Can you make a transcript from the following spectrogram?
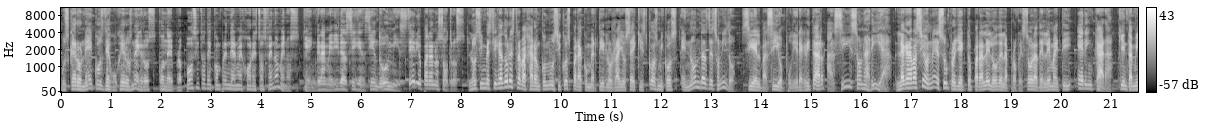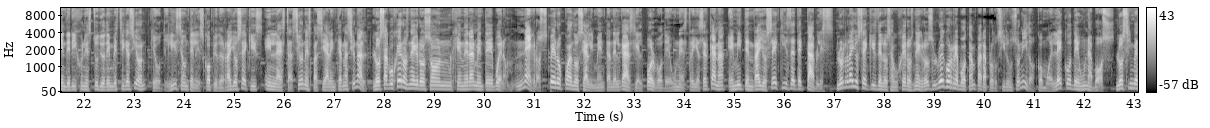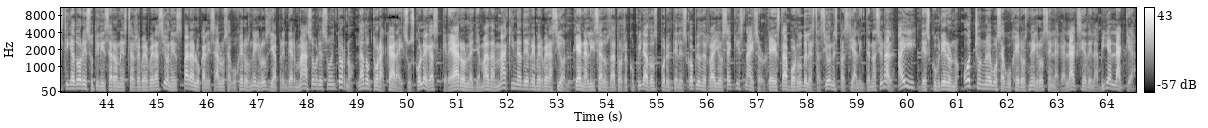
buscaron ecos de agujeros negros con el propósito de comprender mejor estos fenómenos, que en gran medida siguen siendo un misterio para nosotros. Los investigadores trabajaron con músicos para convertir los rayos X cósmicos en ondas de sonido. Si el vacío pudiera gritar, así sonaría. La grabación es un proyecto paralelo de la profesora del MIT Erin Cara, quien también dirige un estudio de investigación que utiliza un telescopio de rayos X en la Estación Espacial Internacional. Los agujeros negros son generalmente, bueno, negros, pero cuando se alimentan del gas y el polvo de una estrella cercana, emiten rayos X detectables. Los rayos X de los agujeros negros luego rebotan para producir un sonido, como el eco de una voz. Los investigadores utilizaron estas reverberaciones para localizar los agujeros negros y aprender más sobre su entorno. La doctora Cara y sus colegas crearon la llamada máquina de reverberación, que analiza los datos recopilados por el telescopio de rayos X NICER, que está a bordo de la Estación Espacial Internacional. Ahí descubrieron ocho nuevos agujeros negros en la galaxia de la Vía Láctea.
